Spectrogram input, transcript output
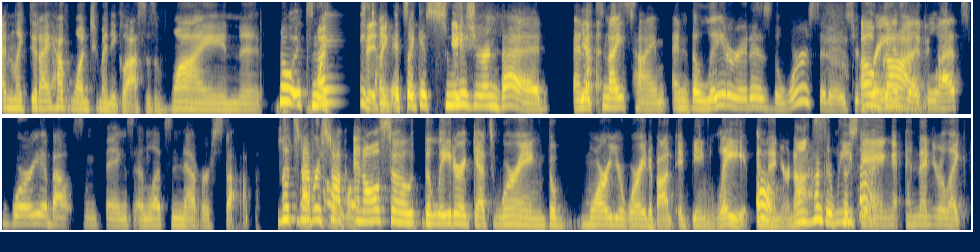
I'm like, did I have one too many glasses of wine? No, it's nighttime. it like? It's like as soon as you're in bed and Yes. it's nighttime, and the later it is, the worse it is. Your Oh, brain is like, let's worry about some things and let's never stop. Let's That's never stop. And also, the later it gets worrying, the more you're worried about it being late. And Oh, then you're not 100%. sleeping. And then you're like,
